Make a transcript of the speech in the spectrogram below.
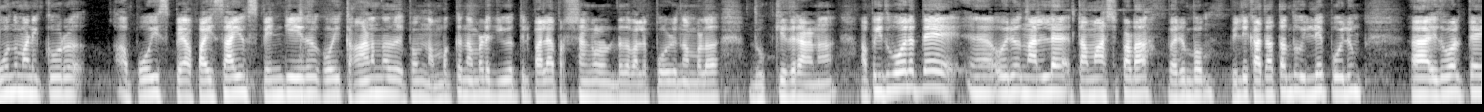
മൂന്ന് മണിക്കൂർ പോയി പൈസയും സ്പെൻഡ് ചെയ്ത് പോയി കാണുന്നത് ഇപ്പം നമുക്ക് നമ്മുടെ ജീവിതത്തിൽ പല പ്രശ്നങ്ങളുണ്ട്. പലപ്പോഴും നമ്മൾ ദുഃഖിതരാണ്. അപ്പോൾ ഇതുപോലത്തെ ഒരു നല്ല തമാശപ്പട വരുമ്പം വലിയ കഥാതന്തു ഇല്ലേ പോലും ഇതുപോലത്തെ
